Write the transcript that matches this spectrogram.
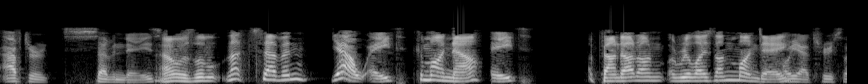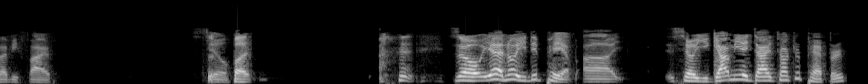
after seven days. I was a little not seven. Yeah, eight, Come on now. eight. I found out on I realized on Monday. Oh yeah, true. So that'd be five. Still. But so yeah, no, you did pay up. Uh, so you got me a Diet Dr Pepper,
